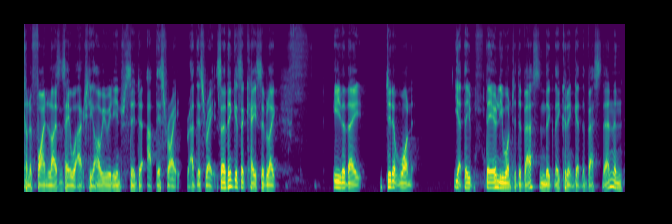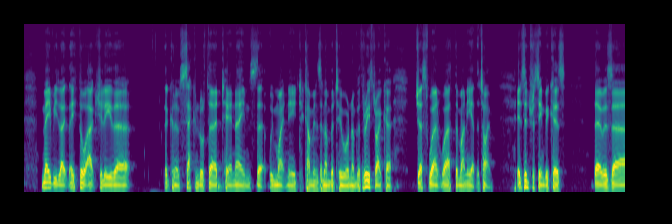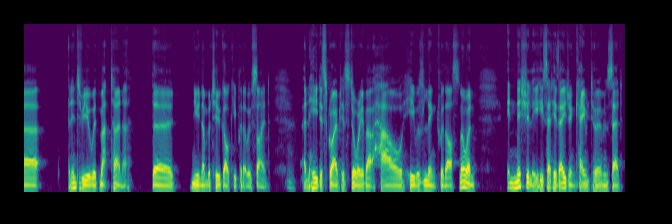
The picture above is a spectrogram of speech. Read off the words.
kind of finalize and say, well, actually, are we really interested at this right at this rate? So I think it's a case of like either they didn't want yeah, they they only wanted the best and they, they couldn't get the best then. And maybe like they thought actually the the kind of second or third tier names that we might need to come in as a number two or number three striker just weren't worth the money at the time. It's interesting because there was a uh, an interview with Matt Turner, the new number two goalkeeper that we've signed, mm. and he described his story about how he was linked with Arsenal. And initially, he said his agent came to him and said,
